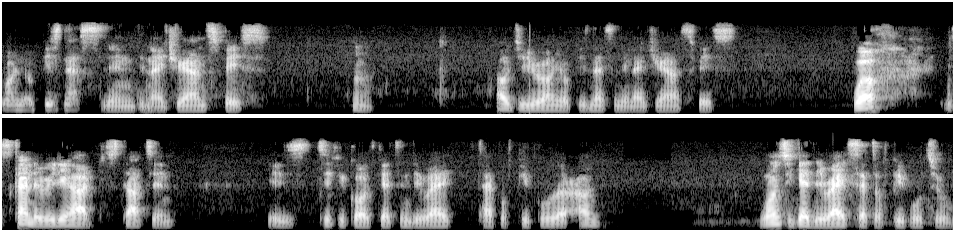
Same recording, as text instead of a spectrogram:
run your business in the Nigerian space. Hmm. How do you run your business in the Nigerian space? Well, it's kind of really hard starting. It's difficult getting the right type of people around once you get the right set of people to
